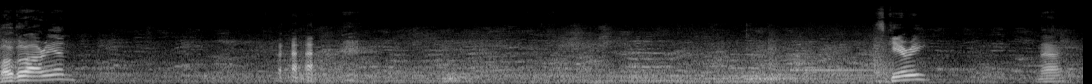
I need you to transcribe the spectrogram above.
Wanna Arian? Scary? Nah.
